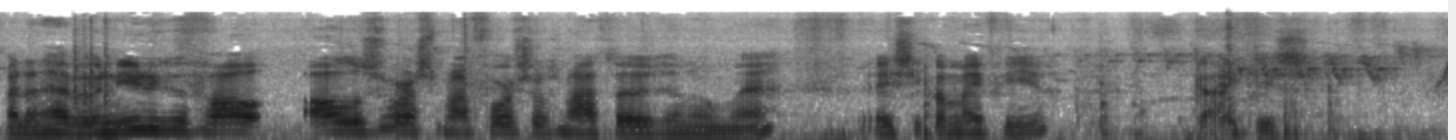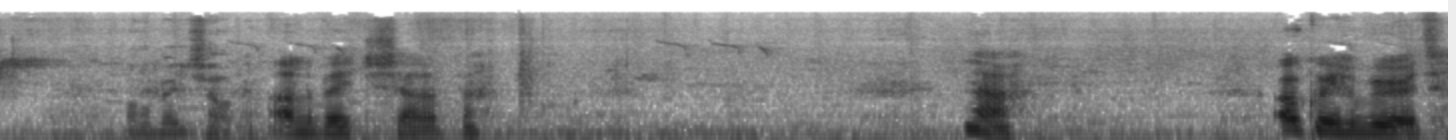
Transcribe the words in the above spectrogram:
Maar dan hebben we in ieder geval alle zorgsma- voorzorgsmaatregelen genomen. Hè? Deze kan even hier. Kijk eens. Al een beetje zelf. Alle beetjes helpen. Nou, ook weer gebeurd.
